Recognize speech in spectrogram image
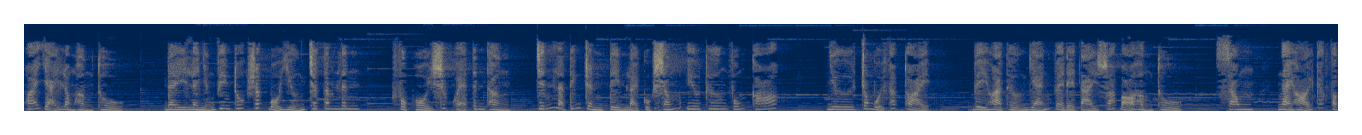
hóa giải lòng hận thù. Đây là những viên thuốc rất bổ dưỡng cho tâm linh, phục hồi sức khỏe tinh thần, chính là tiến trình tìm lại cuộc sống yêu thương vốn có. Như trong buổi pháp thoại, vị hòa thượng giảng về đề tài xóa bỏ hận thù, xong Ngài hỏi các Phật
